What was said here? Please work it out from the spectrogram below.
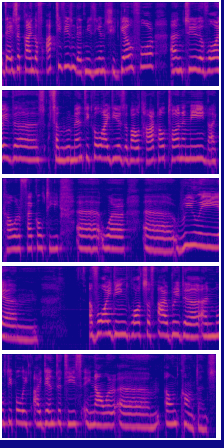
there is a kind of activism that museums should go for and to avoid uh, some romantical ideas about art autonomy, like our faculty uh, were uh, really um, avoiding lots of hybrid uh, and multiple identities in our um, own contents.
